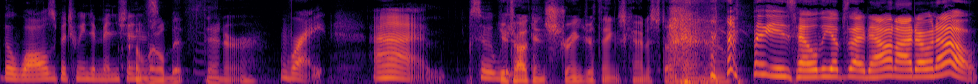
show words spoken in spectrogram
the walls between dimensions a little bit thinner. right um so we, You're talking Stranger Things kind of stuff right now. is hell the upside down? I don't know.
